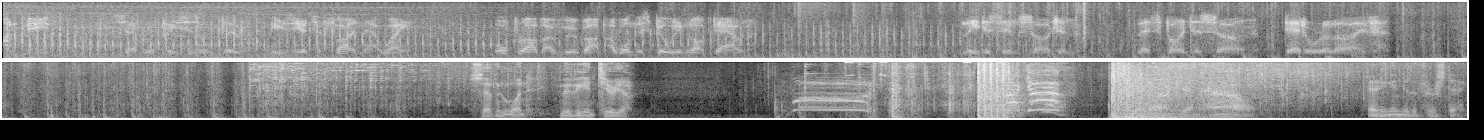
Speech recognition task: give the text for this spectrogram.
One piece. Several pieces will do. Easier to find that way. All Bravo, move up. I want this building locked down. Lead us in, Sergeant. Let's find Hassan, dead or alive. Seven one, moving interior. Back up! again. How? Heading into the first deck.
